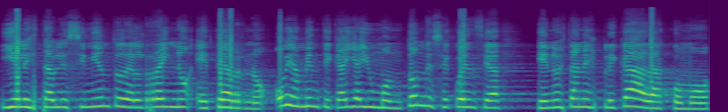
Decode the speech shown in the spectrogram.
y el establecimiento del reino eterno. Obviamente que ahí hay un montón de secuencias que no están explicadas, como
